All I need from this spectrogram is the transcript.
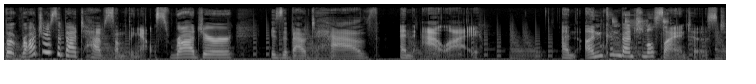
But Roger's about to have something else. Roger is about to have an ally, an unconventional scientist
